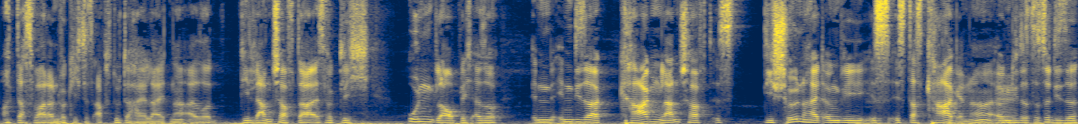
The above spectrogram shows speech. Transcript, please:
Und das war dann wirklich das absolute Highlight. Ne? Also die Landschaft da ist wirklich unglaublich. Also in, in dieser kargen Landschaft ist die Schönheit irgendwie ist, ist das Karge, ne? Irgendwie, das ist so diese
